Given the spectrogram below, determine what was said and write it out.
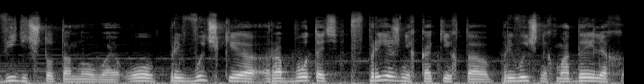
видеть что-то новое, о привычке работать в прежних каких-то привычных моделях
